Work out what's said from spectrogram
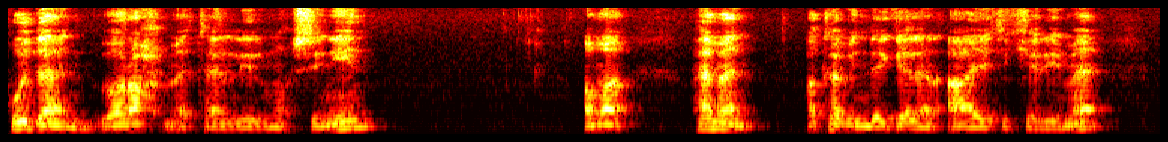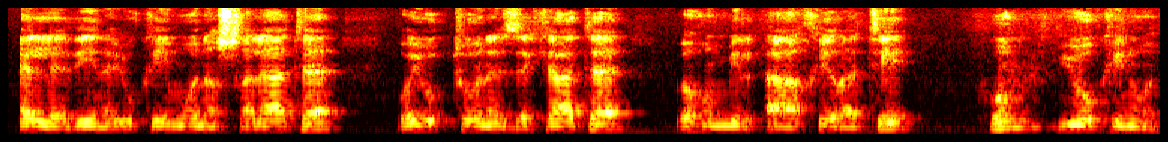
huden ve rahmeten lil muhsinin ama hemen akabinde gelen ayeti kerime ellezine yukimune salate ve yu'tune zekate ve hum bil ahireti hum yukinun.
